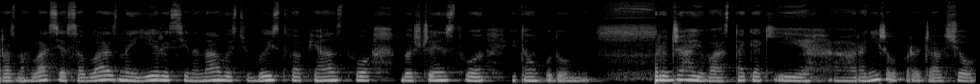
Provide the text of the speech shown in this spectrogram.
разногласія, соблазни, єресі, ненависть, убивства, п'янство, безчинство і тому подобне. Попереджаю вас, так як і е, раніше попереджав, що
